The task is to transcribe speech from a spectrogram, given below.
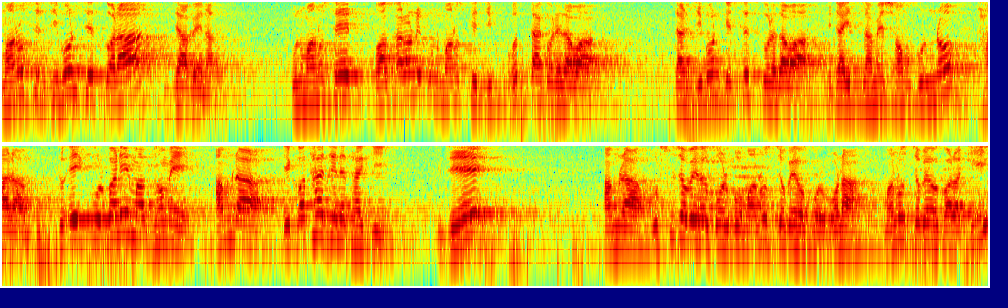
মানুষের জীবন শেষ করা যাবে না। কোনো মানুষের অকারণে কোনো মানুষকে হত্যা করে দেওয়া তার জীবনকে শেষ করে দেওয়া, এটা ইসলামের সম্পূর্ণ হারাম। তো এই কোরবানির মাধ্যমে আমরা এ কথা জেনে থাকি যে আমরা পশু জবেহ করব, মানুষ জবেহ করব না। মানুষ জবেহ করা কি?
